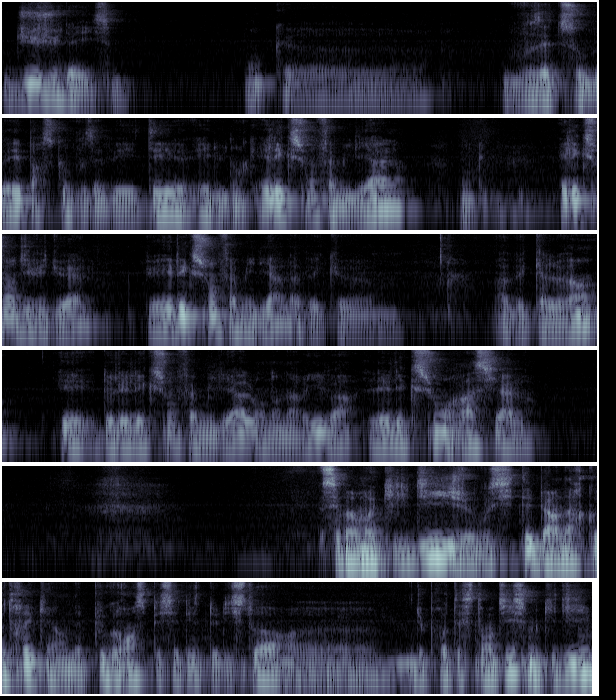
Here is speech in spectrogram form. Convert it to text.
du judaïsme. Donc, vous êtes sauvé parce que vous avez été élu. Donc, élection familiale, donc élection individuelle, puis élection familiale avec, avec Calvin, et de l'élection familiale, on en arrive à l'élection raciale. C'est pas moi qui le dis, je vais vous citer Bernard Cotteret, qui est un des plus grands spécialistes de l'histoire euh, du protestantisme, qui dit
